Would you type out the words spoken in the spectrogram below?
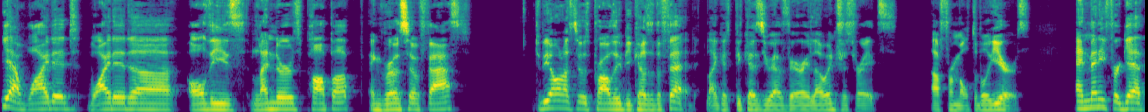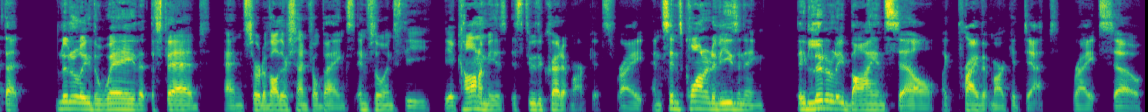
yeah, why did why did uh, all these lenders pop up and grow so fast? To be honest, it was probably because of the Fed. Like it's because you have very low interest rates uh, for multiple years, and many forget that literally the way that the Fed and sort of other central banks influence the, the economy is, is through the credit markets, right? And since quantitative easing, they literally buy and sell like private market debt, right? So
